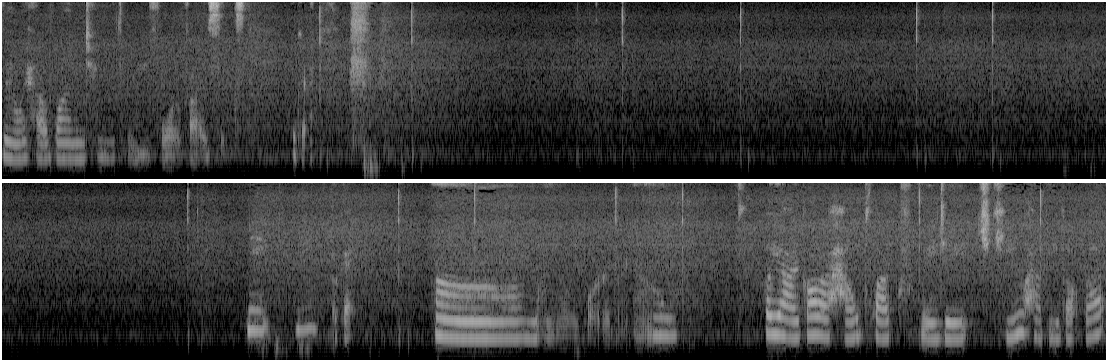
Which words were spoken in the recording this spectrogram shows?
we have one, two, three, four, five, six. Okay. Okay. Um, I'm really bored right now. Oh yeah, I got a Howl plaque from AJHQ. Happy about that.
